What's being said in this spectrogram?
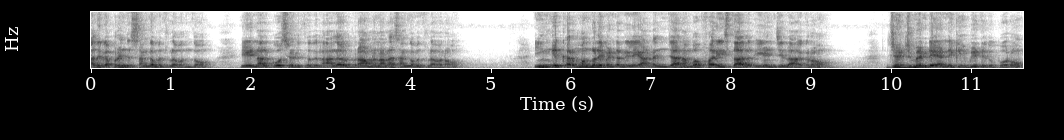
அதுக்கப்புறம் இந்த சங்கமத்தில் வந்தோம். ஏழு நாள் கோர்ஸ் எடுத்ததுனால ஒரு பிராமணனால சங்கமத்தில் வரோம். இங்கே கர்மங்களை வென்ற நிலையை அடைஞ்சால் நம்ம ஃபரிஸ்தா அல்லது ஏஞ்சில் ஆகிறோம். ஜட்ஜ்மெண்ட் டே அன்னைக்கு வீட்டுக்கு போகிறோம்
